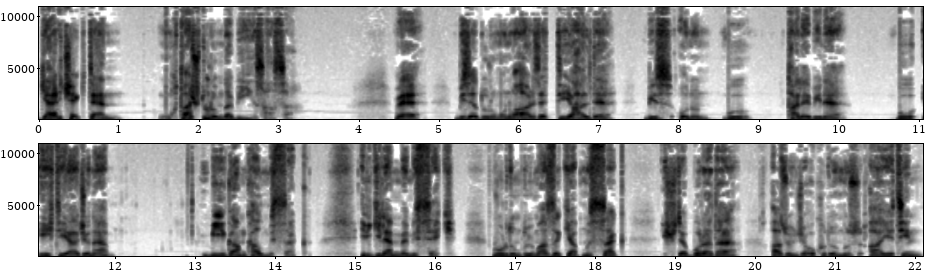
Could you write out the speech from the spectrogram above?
gerçekten muhtaç durumda bir insansa ve bize durumunu arz ettiği halde biz onun bu talebine, bu ihtiyacına bir gam kalmışsak, ilgilenmemişsek, vurdum duymazlık yapmışsak, işte burada az önce okuduğumuz ayetin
